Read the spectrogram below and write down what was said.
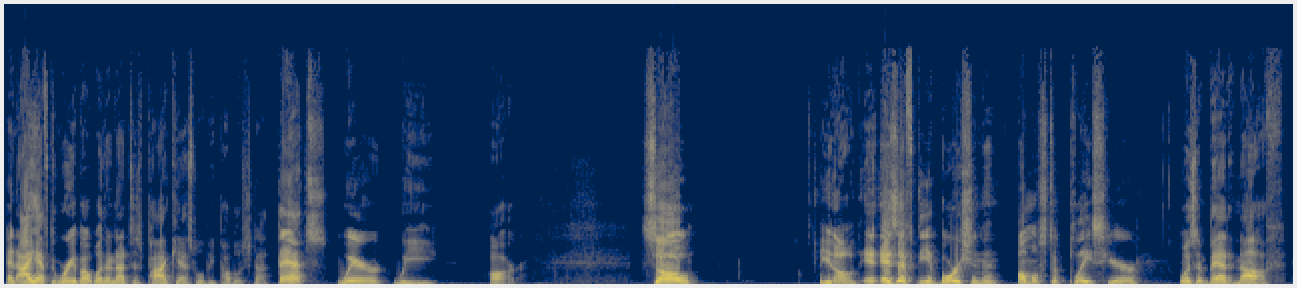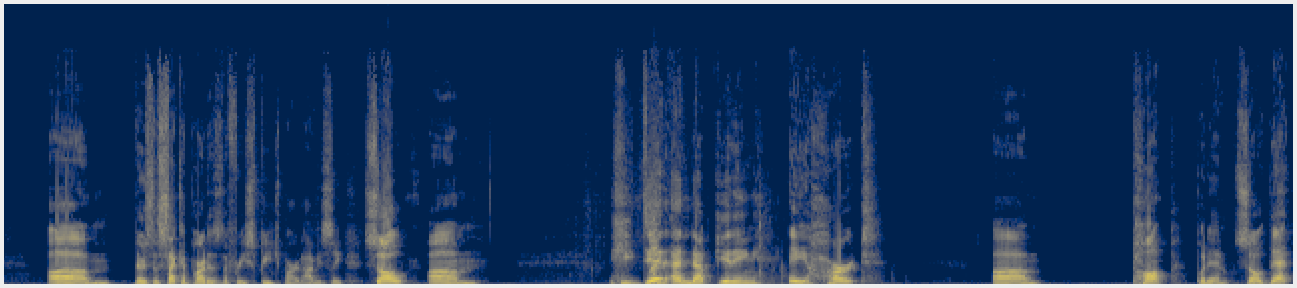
And I have to worry about whether or not this podcast will be published or not. That's where we are. So, you know, as if the abortion that almost took place here wasn't bad enough um, there's the second part is the free speech part, obviously. So um, he did end up getting a heart um, pump put in. So that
